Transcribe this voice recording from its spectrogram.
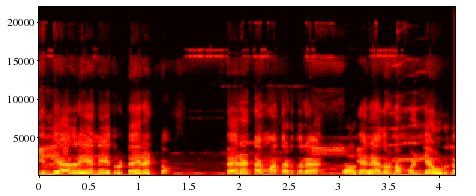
ಗಿಲ್ಲಿ ಆದ್ರೆ ಏನೇ ಇದ್ರು ಡೈರೆಕ್ಟ್ ಡೈರೆಕ್ಟ್ ಆಗಿ ಮಾತಾಡ್ತಾರೆ. ಏನೇ ಆದ್ರೂ ನಮ್ಮ ಮಂಡ್ಯ ಹುಡ್ಗ.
